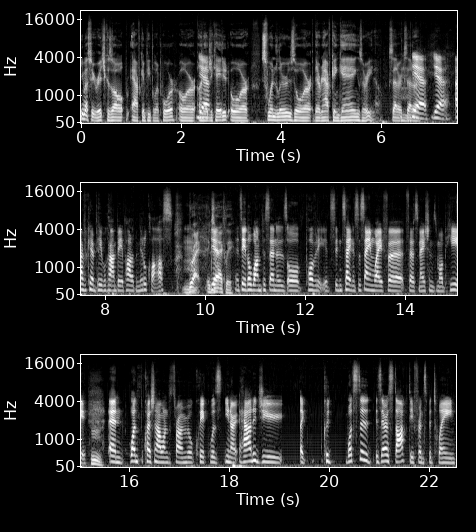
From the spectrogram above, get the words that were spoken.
you must be rich because all African people are poor or Yeah. uneducated or swindlers or they're in African gangs or you know, et cetera, et cetera. Yeah, yeah. African people can't be a part of the middle class. Right. Yeah, Exactly. It's either one percenters or poverty. It's insane. It's the same way for First Nations mob here. Hmm. And one question I wanted to throw in real quick was, you know, how did you like could what's the is there a stark difference between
